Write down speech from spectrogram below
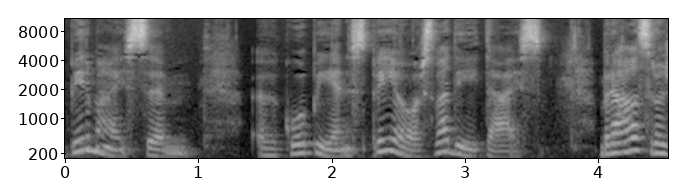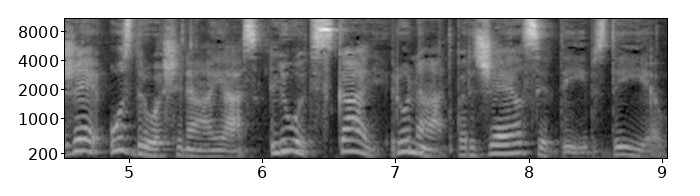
pirmais um, kopienas priors vadītājs, brālis Rožē uzdrošinājās ļoti skaļi runāt par žēlsirdības dievu,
